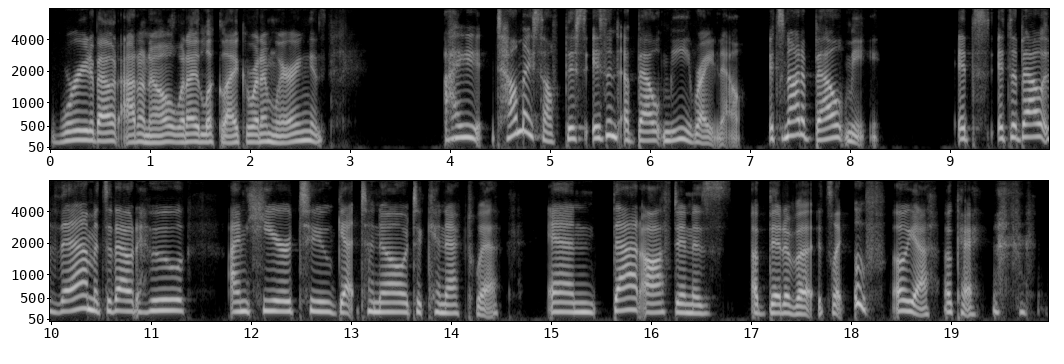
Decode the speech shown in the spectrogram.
worried about, I don't know, what I look like or what I'm wearing, is I tell myself this isn't about me right now. It's not about me. It's it's about them. It's about who I'm here to get to know, to connect with. And that often is a bit of a it's like, oof, oh yeah, okay.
